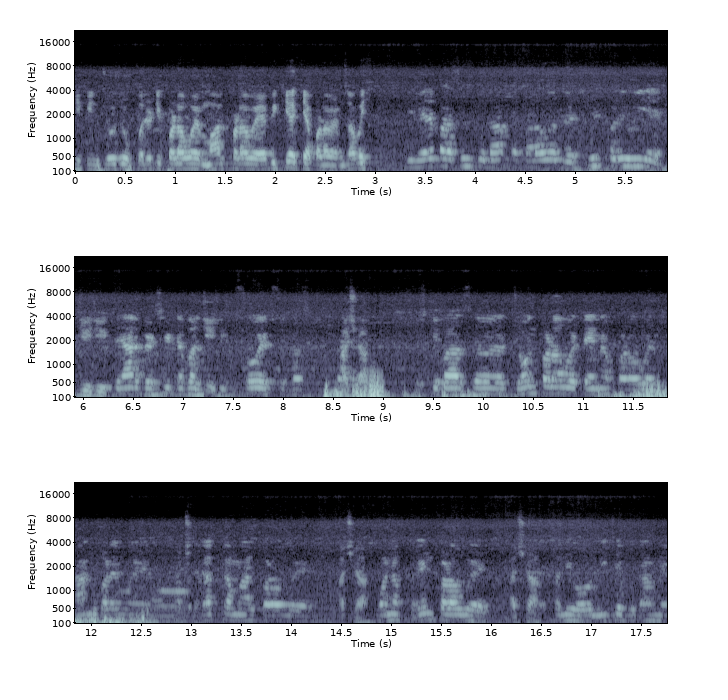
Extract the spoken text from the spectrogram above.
लेकिन जो जो क्वालिटी पड़ा हुआ है माल पड़ा हुआ है अभी क्या क्या पड़ा हुआ है हमजा भाई? जी मेरे पास इस गोदाम में पड़ा हुआ बेडशीट पड़ी हुई है। जी जी। तैयार बेडशीट डबल जी जी। सौ एक सौ दस। अच्छा। उसके पास जॉन पड़ा हुआ है टेन अप पड़ा हुआ है थान पड़े हुए हैं अच्छा। डक का माल पड़ा हुआ है। अच्छा। वन अप फ्रेंड पड़ा हुआ है। अच्छा। खाली और नीचे गोदाम में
